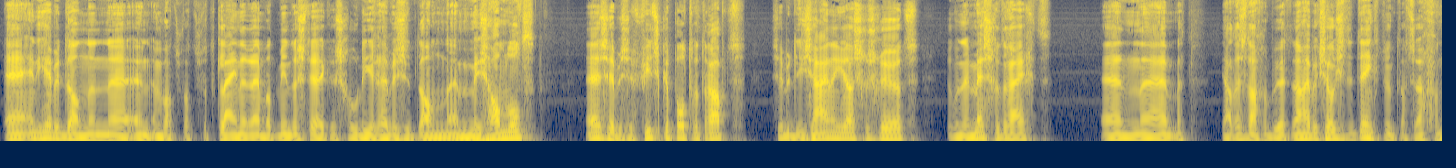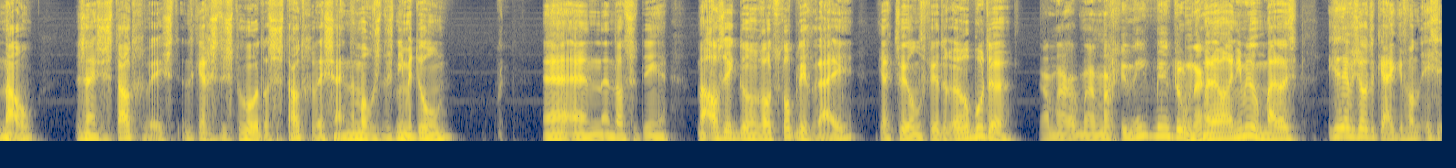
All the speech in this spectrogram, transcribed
Eh, en die hebben dan een, een, een wat, wat, wat kleinere en wat minder sterke scholier hebben ze dan mishandeld. Ze hebben zijn fiets kapot getrapt. Ze hebben designerjas gescheurd. Ze hebben een mes gedreigd. En ja, dat is dan gebeurd. Nou heb ik zo zitten denken toen ik dat zag van nou, dan zijn ze stout geweest. En dan krijgen ze dus te horen dat ze stout geweest zijn. Dan mogen ze dus niet meer doen. Eh, en, en dat soort dingen. Maar als ik door een rood stoplicht rijd, krijg ik 240 euro boete. Ja, maar, maar mag je niet meer doen, hè? Maar dat mag je niet meer doen. Maar dat is, ik zit even zo te kijken van, is,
